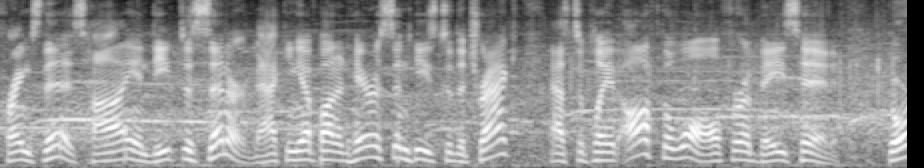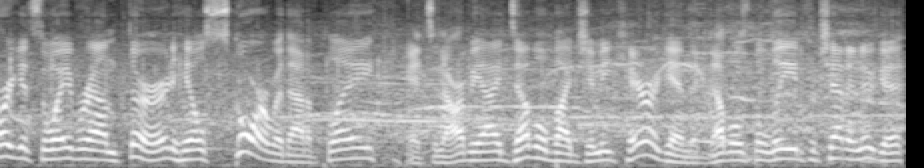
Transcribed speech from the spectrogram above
cranks this high and deep to center. Backing up on it, Harrison. He's to the track, has to play it off the wall for a base hit. Gore gets the wave around third. He'll score without a play. It's an RBI double by Jimmy Kerrigan that doubles the lead for Chattanooga.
